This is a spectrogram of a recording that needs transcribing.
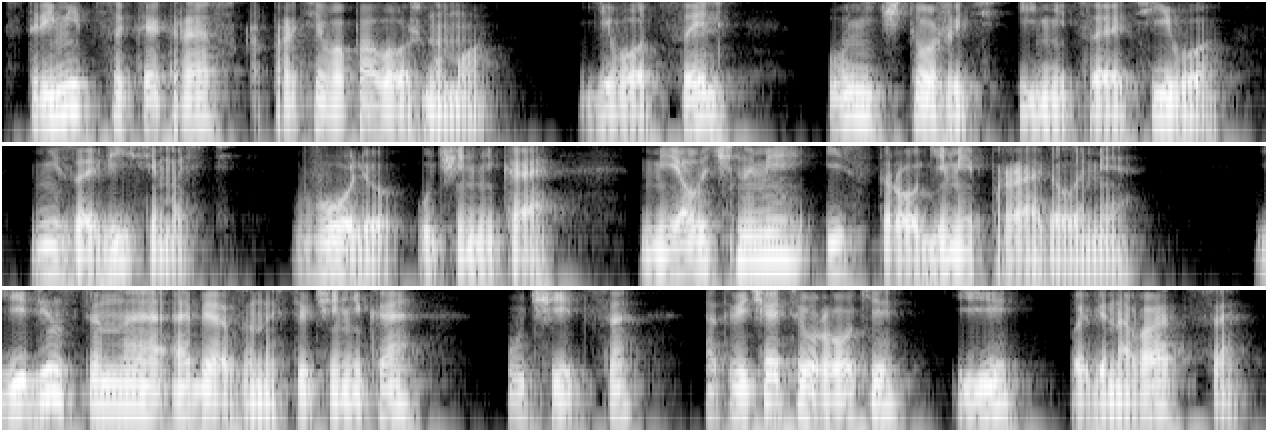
стремится как раз к противоположному. Его цель – уничтожить инициативу, независимость, волю ученика мелочными и строгими правилами. Единственная обязанность ученика – учиться, отвечать уроки и повиноваться –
